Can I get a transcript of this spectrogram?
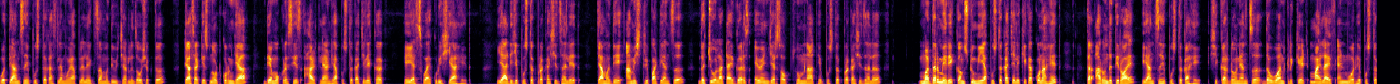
व त्यांचं हे पुस्तक असल्यामुळे आपल्याला एक्झाममध्ये विचारलं जाऊ शकतं. त्यासाठीच नोट करून घ्या डेमोक्रेसीज हार्टलँड ह्या पुस्तकाचे लेखक हे एस वाय कुरेशी आहेत. याआधी जे पुस्तक प्रकाशित झालेत त्यामध्ये आमिष त्रिपाठी यांचं the Chola tigers avengers of Somnath हे पुस्तक प्रकाशित झालं. Mother Mary comes to me या पुस्तकाच्या लेखिका कोण आहेत? तर अरुंधती रॉय यांचं हे पुस्तक आहे. शिखर ढोन यांचं the one cricket my life and more हे पुस्तक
